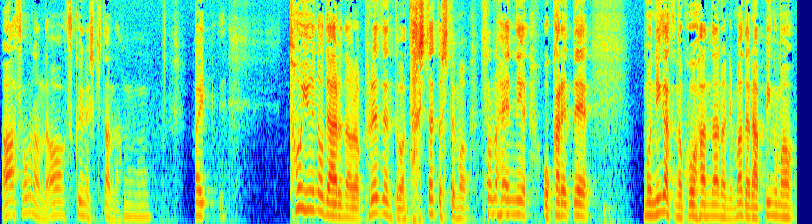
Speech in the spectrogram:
ああそうなんだ。ああ救い主来たんだ。うんはい。というのであるならプレゼントを渡したとしてもその辺に置かれてもう2月の後半なのにまだラッピングも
